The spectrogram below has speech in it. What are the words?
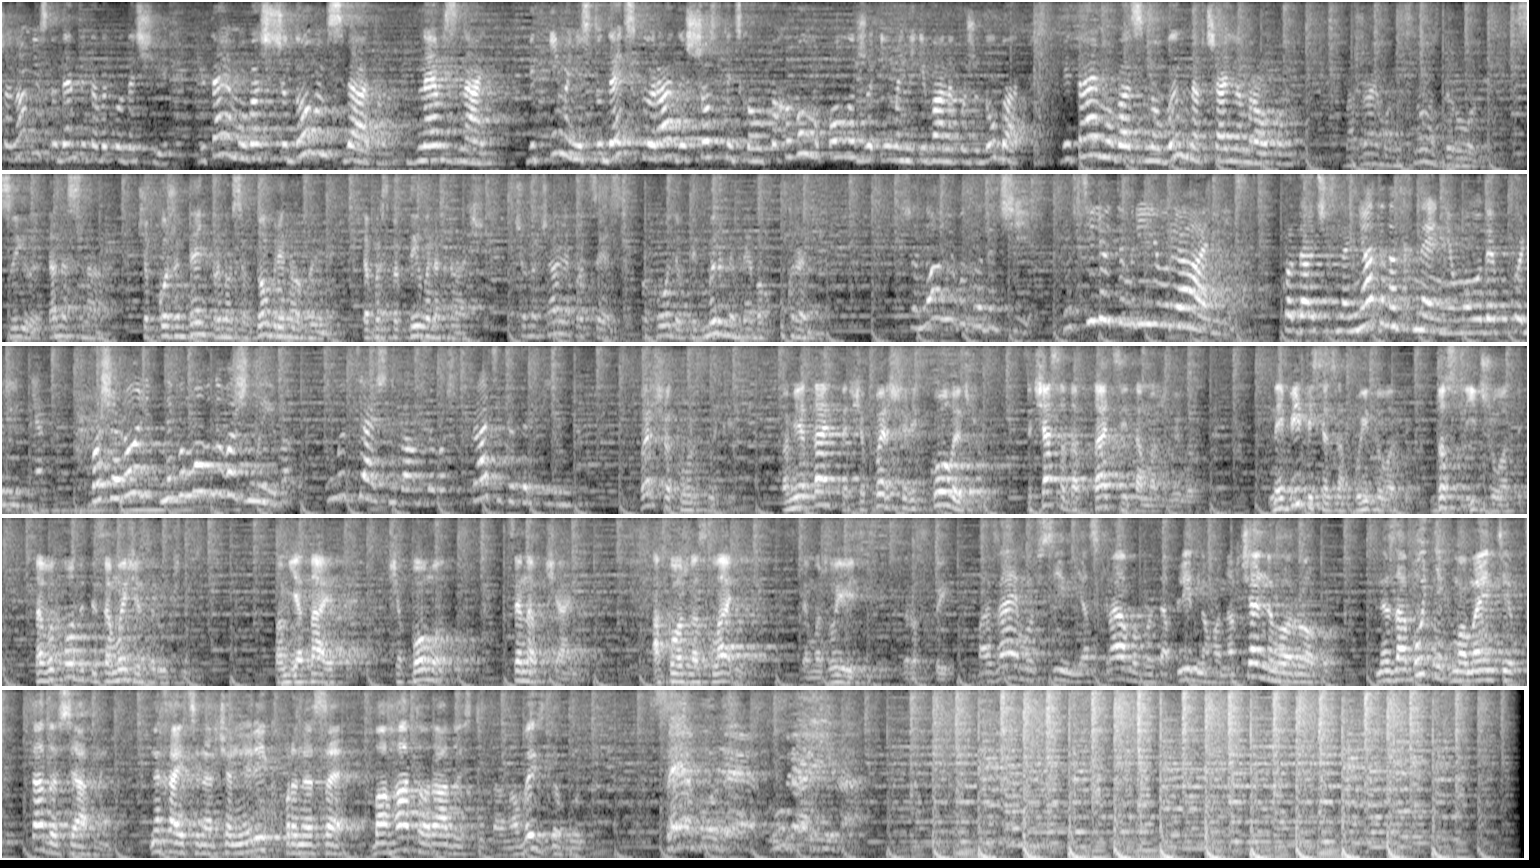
Шановні студенти та викладачі, вітаємо вас з чудовим святом Днем Знань. Від імені студентської ради Шосткинського фахового коледжу імені Івана Кожедуба вітаємо вас з новим навчальним роком. Бажаємо міцного здоров'я, сили та наснаги, щоб кожен день приносив добрі новини та перспективи на краще, щоб навчальний процес проходив під мирним небом України. Шановні викладачі, ви втілюєте мрію у реальність, вкладаючи знання та натхнення в молоде покоління. Ваша роль непомовно важлива, і ми вдячні вам за вашу працю та терпіння. Першокурсники, пам'ятайте, що перший рік коледжу це час адаптації та можливостей. Не бійтеся запитувати, досліджувати та виходити за межі зручності. Пам'ятайте, що помилка це навчання, а кожна складність це можливість зрости. Бажаємо всім яскравого та плідного навчального року, незабутніх моментів та досягнень. Нехай цей навчальний рік принесе багато радості та нових здобутків. Все буде!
